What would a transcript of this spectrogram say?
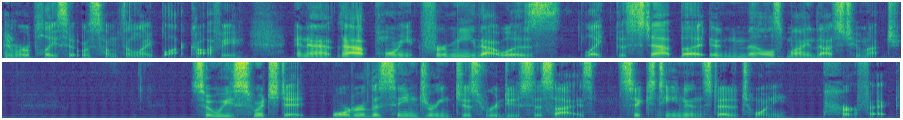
and replace it with something like black coffee. And at that point, for me, that was like the step, but in Mel's mind, that's too much. So we switched it. Order the same drink, just reduce the size. 16 instead of 20. Perfect.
